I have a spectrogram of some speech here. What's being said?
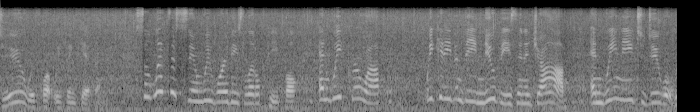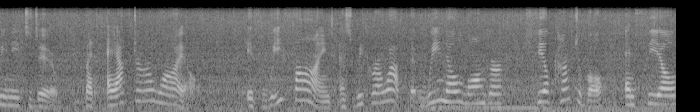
do with what we've been given. So let's assume we were these little people and we grew up. We could even be newbies in a job and we need to do what we need to do. But after a while, if we find as we grow up that we no longer feel comfortable and feel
